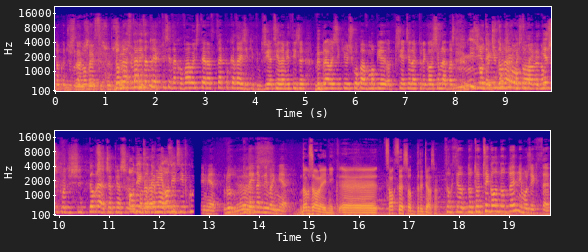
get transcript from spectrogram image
dokończysz Myślałem, rozmowę. że jesteśmy Dobra, przyjaciółmi. stary, za to jak ty się zachowałeś teraz, tak pokazałeś, jaki tym przyjacielem jesteś, że wybrałeś jakiegoś chłopa w mopie od przyjaciela, którego 8 lat masz. Idź, odejdź, dobra, weź tutaj, ale no nie, przychodzisz się, dobra, przyczepiasz e, odejdź ode mnie, odejdź, nie wkurwaj mnie. Tutaj nagrywaj mnie. Dobrze, Olejnik, e, co chcesz od drydziarza? Co chce, no to czego on ode mnie może chce?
